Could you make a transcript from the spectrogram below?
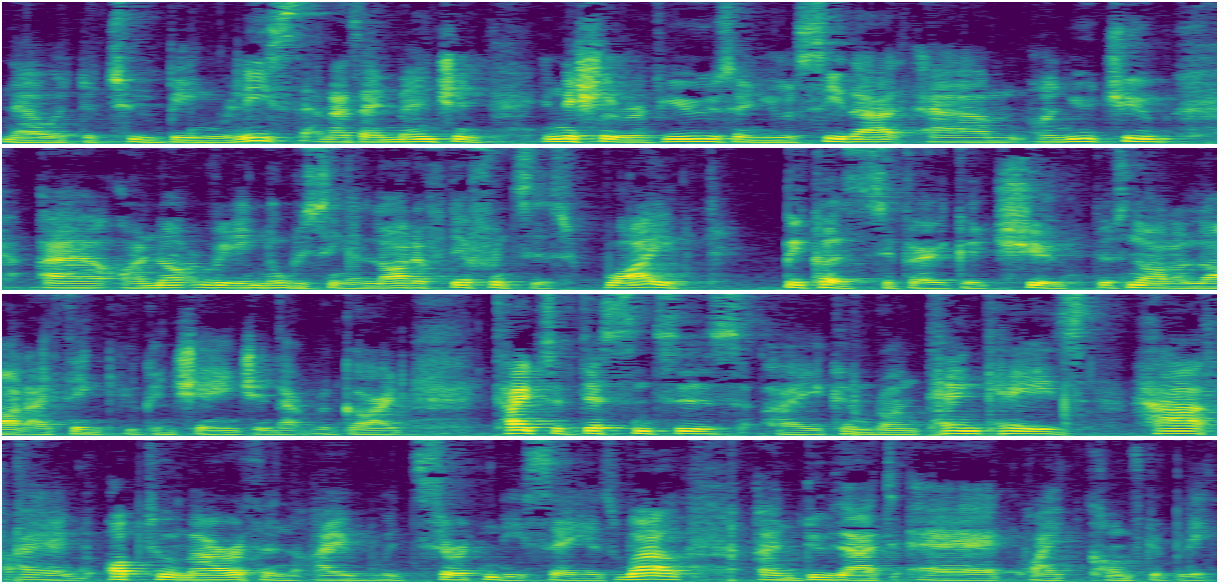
now with the two being released. And as I mentioned, initial reviews, and you'll see that um, on YouTube, uh, are not really noticing a lot of differences. Why? because it's a very good shoe. There's not a lot I think you can change in that regard. Types of distances, I can run 10Ks, half, uh, up to a marathon, I would certainly say as well, and do that uh, quite comfortably.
